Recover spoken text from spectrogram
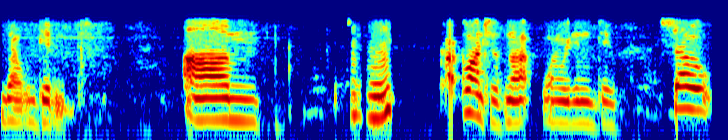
No, we didn't. Um, mhm. Carte Blanche is not one we didn't do. So,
